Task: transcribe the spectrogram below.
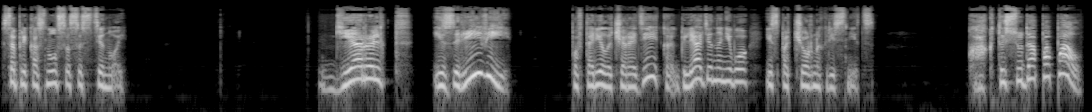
соприкоснулся со стеной. «Геральт из Ривии?» — повторила чародейка, глядя на него из-под черных ресниц. «Как ты сюда попал?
